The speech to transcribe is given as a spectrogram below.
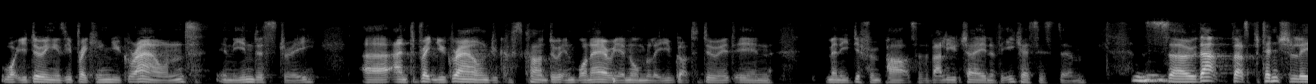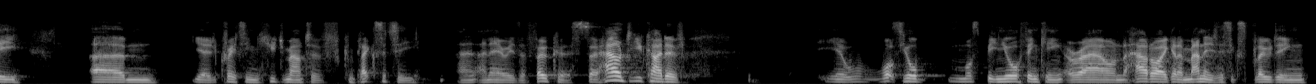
what you're doing is you're breaking new ground in the industry. Uh, and to break new ground, you just can't do it in one area normally. You've got to do it in many different parts of the value chain of the ecosystem. Mm-hmm. So that that's potentially um, you know, creating a huge amount of complexity and, and, areas of focus. So how do you kind of you know what's your what's been your thinking around how do I going to manage this exploding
